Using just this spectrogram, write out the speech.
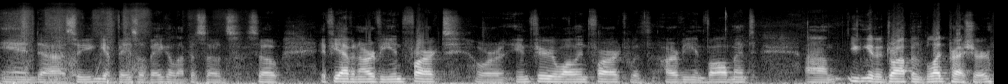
and uh, so you can get vasovagal episodes. So if you have an RV infarct or an inferior wall infarct with RV involvement, um, you can get a drop in blood pressure,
